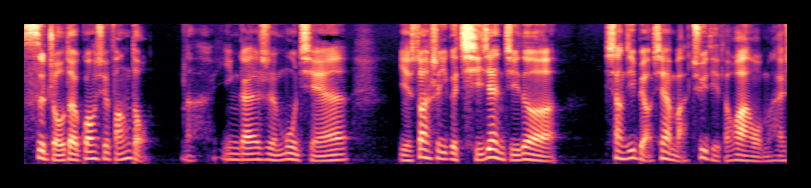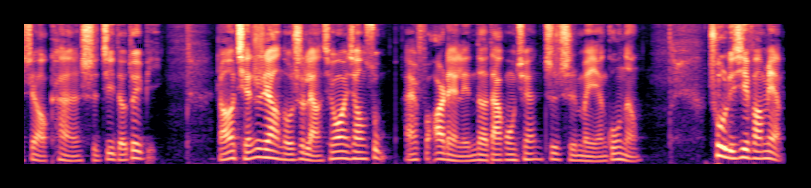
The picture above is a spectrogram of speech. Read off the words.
四轴的光学防抖，那应该是目前也算是一个旗舰级的相机表现吧。具体的话，我们还是要看实际的对比。然后前置摄像头是两千万像素，f 二点零的大光圈，支持美颜功能。处理器方面，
